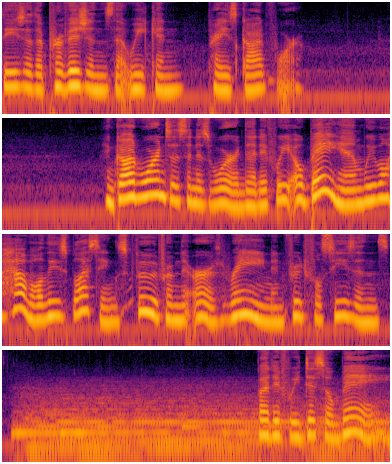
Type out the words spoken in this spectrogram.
These are the provisions that we can praise God for. And God warns us in His Word that if we obey Him, we will have all these blessings food from the earth, rain, and fruitful seasons. But if we disobey,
